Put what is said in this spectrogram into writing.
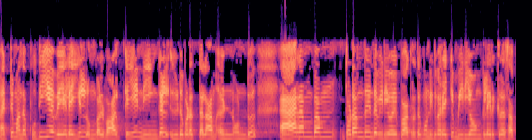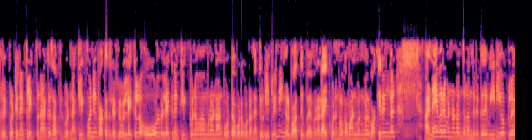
மற்றும் அந்த புதிய வேலையில் உங்கள் வாழ்க்கையை நீங்கள் ஈடுபடுத்தலாம் எண் ஆரம்பம் தொடர்ந்து இந்த வீடியோவை பார்க்கறதுக்கு முன் இதுவரைக்கும் வீடியோ உங்களை இருக்கிற சப்ரேட் பட்டினை கிளிக் பண்ணாக்க சப்ரேட் பட்டனை கிளிக் பண்ணி பக்கத்தில் இருக்கிற வெள்ளைக்கில் ஓல் வெள்ளைக்கினை கிளிக் பண்ணுவதன் மூலம் நான் போட்டோ போட அனைத்து வீடியோக்களையும் நீங்கள் பார்த்து லைக் பண்ணுங்கள் கமெண்ட் பண்ணுங்கள் பகிருங்கள். அனைவரும் என்னுடன் தொடர்ந்து இருக்கிற வீடியோக்களை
